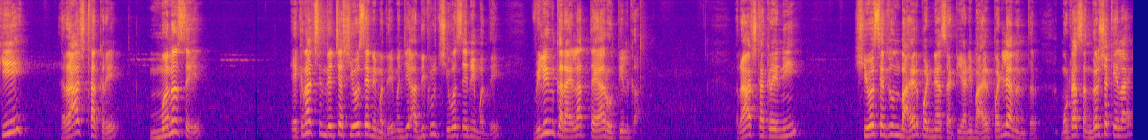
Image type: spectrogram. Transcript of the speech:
की राज ठाकरे मनसे एकनाथ शिंदेच्या शिवसेनेमध्ये म्हणजे अधिकृत शिवसेनेमध्ये विलीन करायला तयार होतील का? राज ठाकरेंनी शिवसेनेतून बाहेर पडण्यासाठी आणि बाहेर पडल्यानंतर मोठा संघर्ष केला आहे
